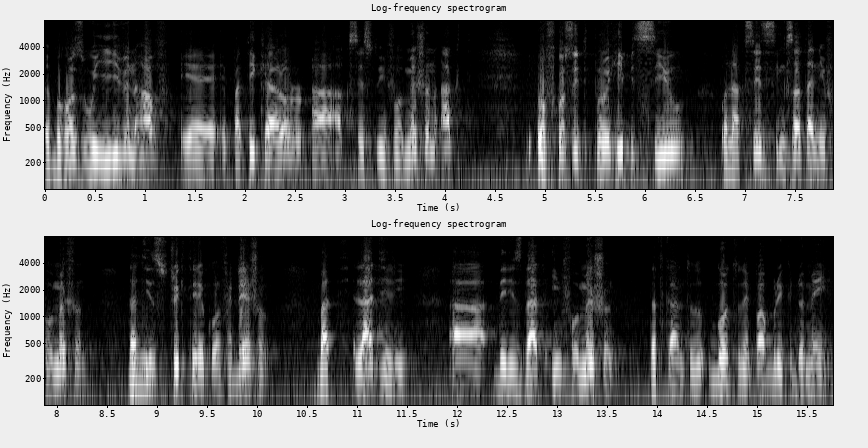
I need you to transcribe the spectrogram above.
uh, because we even have a, a particular uh, Access to Information Act. Of course, it prohibits you on accessing certain information that is strictly confidential, but largely uh, there is that information that can to go to the public domain.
